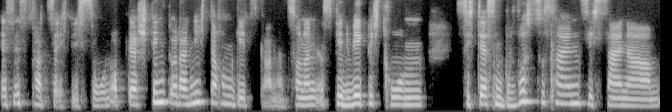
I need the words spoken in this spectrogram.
es ist tatsächlich so. Und ob der stinkt oder nicht, darum geht es gar nicht, sondern es geht wirklich darum, sich dessen bewusst zu sein, sich seiner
